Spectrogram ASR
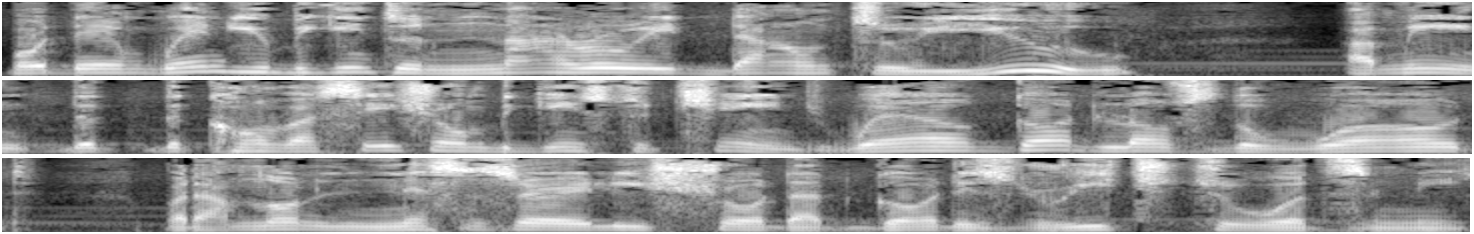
but then when you begin to narrow it down to you, I mean, the, the conversation begins to change. Well, God loves the world, but I'm not necessarily sure that God is reached towards me.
